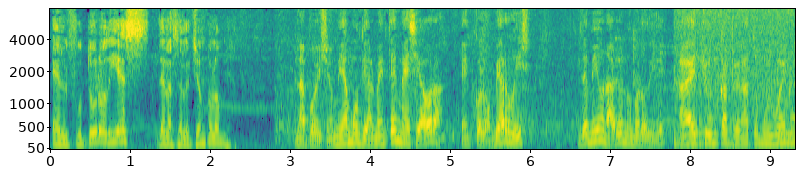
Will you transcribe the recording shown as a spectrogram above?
el futuro 10 de la selección Colombia. En la posición mía mundialmente es Messi ahora. En Colombia Ruiz, de millonario número 10. Ha hecho un campeonato muy bueno,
